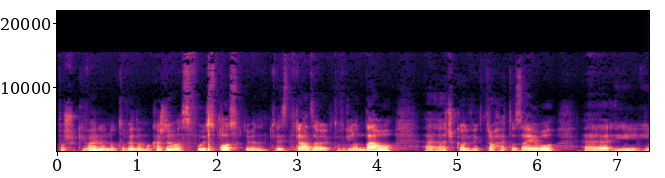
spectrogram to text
poszukiwania, no to wiadomo, każdy ma swój sposób, nie będę tutaj zdradzał, jak to wyglądało, e, aczkolwiek trochę to zajęło. E, i,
